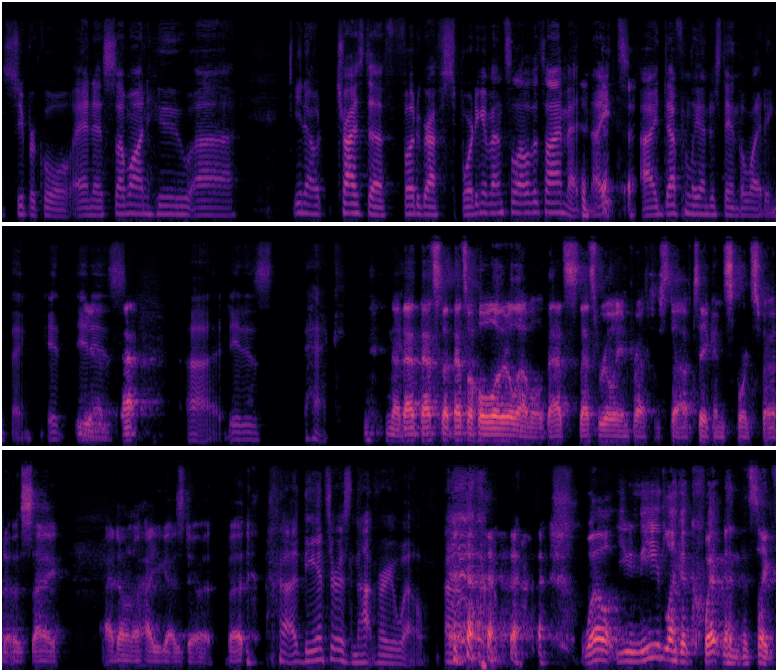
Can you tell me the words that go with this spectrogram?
super cool. And as someone who uh, you know tries to photograph sporting events a lot of the time at night, I definitely understand the lighting thing. It it yeah, is, that, uh, it is heck. No, that that's that's a whole other level. That's that's really impressive stuff. Taking sports photos, I I don't know how you guys do it, but uh, the answer is not very well. Uh, well, you need like equipment that's like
